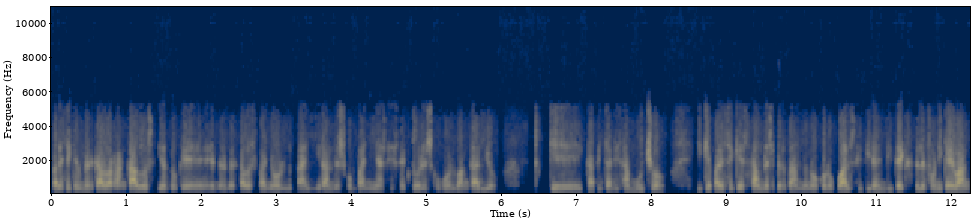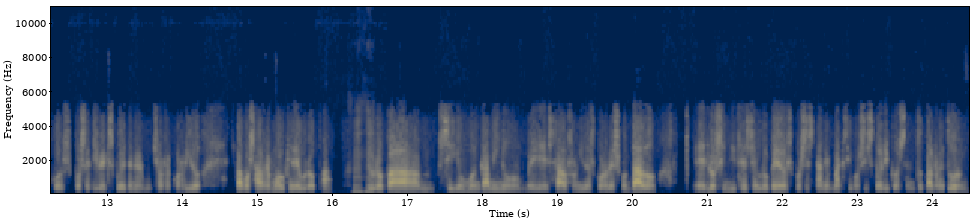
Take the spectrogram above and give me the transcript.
parece que el mercado ha arrancado. Es cierto que en el mercado español hay grandes compañías y sectores como el bancario que capitalizan mucho y que parece que están despertando, ¿no? Con lo cual, si tira Inditex, Telefónica y bancos, pues el IBEX puede tener mucho recorrido. Estamos a remolque de Europa. Europa sigue un buen camino, eh, Estados Unidos por descontado. Eh, los índices europeos pues están en máximos históricos en total return.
